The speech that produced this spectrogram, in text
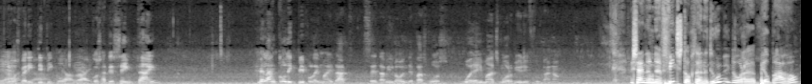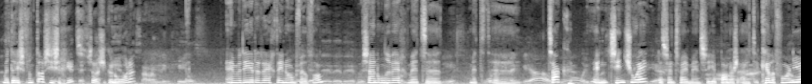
Yeah, it was very yeah, typical. yeah, right. Because at the same time, melancholic people like my dad said that Bilbao in the past was way much more beautiful than now. We zijn een eh, fietstocht aan het doen door eh, Bilbao met deze fantastische gids, zoals je kan horen. En we leren er echt enorm veel van. We zijn onderweg met, eh, met eh, Tak en Shinchue. Dat zijn twee mensen, Japanners uit Californië.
